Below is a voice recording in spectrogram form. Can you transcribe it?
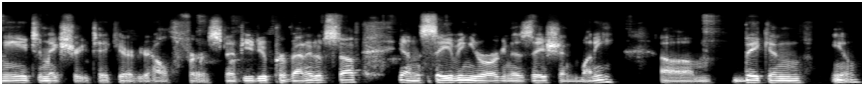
need to make sure you take care of your health first. And if you do preventative stuff and saving your organization money, um, they can, you know,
